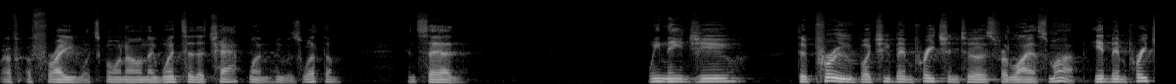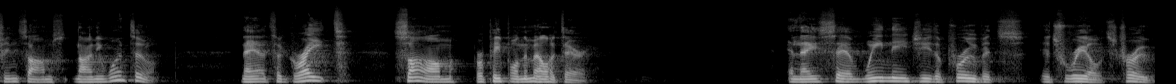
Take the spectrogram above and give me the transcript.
afraid what's going on. They went to the chaplain who was with them and said, We need you to prove what you've been preaching to us for the last month. He had been preaching Psalms 91 to them. Now, it's a great psalm for people in the military. And they said, We need you to prove it's, it's real, it's true.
